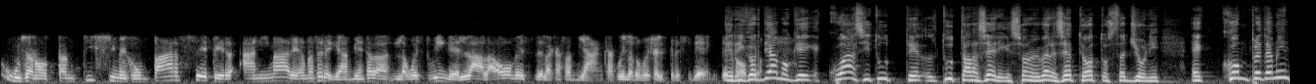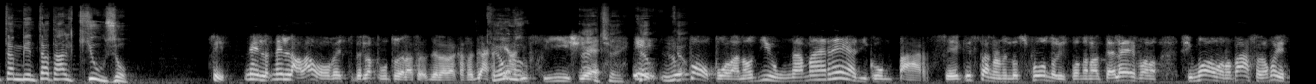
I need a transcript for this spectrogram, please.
usano tantissime comparse per animare, è una serie che è ambientata, la West Wing è l'ala ovest della Casa Bianca, quella dove c'è il presidente. E proprio. ricordiamo che quasi tutte, tutta la serie, che sono mi pare 7-8 stagioni, è completamente ambientata al chiuso. Sì, nel- nell'ala ovest per l'appunto della, della Casa Bianca, Che piena di uffici eh, eh, cioè, e che- lo che- popolano di una marea di comparse che stanno nello sfondo, rispondono al telefono, si muovono, passano, poi è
